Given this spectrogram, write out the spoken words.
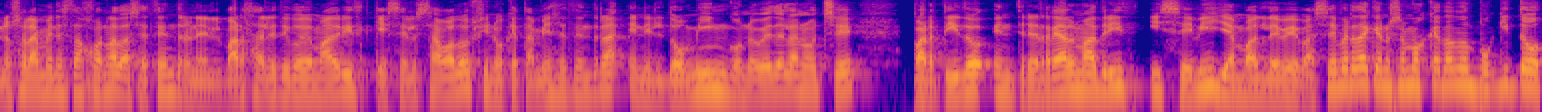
no solamente esta jornada se centra en el Barça Atlético de Madrid, que es el sábado, sino que también se centra en el domingo 9 de la noche, partido entre Real Madrid y Sevilla en Valdebebas. Es verdad que nos hemos quedado un poquito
